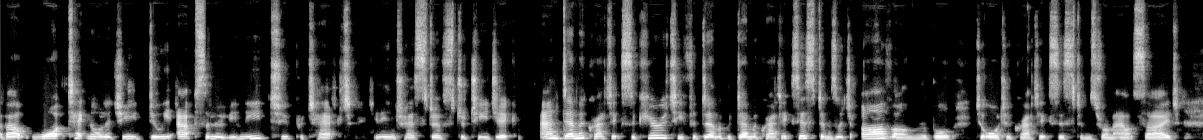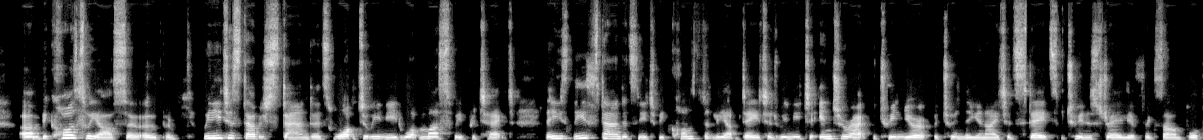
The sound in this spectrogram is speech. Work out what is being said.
about what technology do we absolutely need to protect in interest of strategic and democratic security for dem- democratic systems, which are vulnerable to autocratic systems from outside. Um, because we are so open, we need to establish standards. What do we need? What must we protect? These, these standards need to be constantly updated. We need to interact between Europe, between the United States, between Australia, for example.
